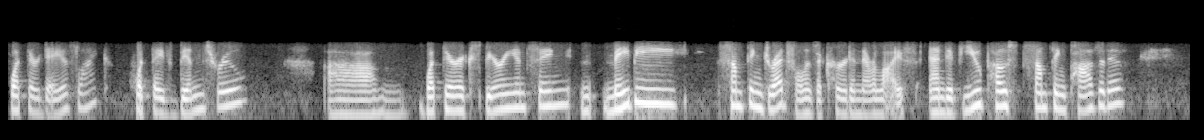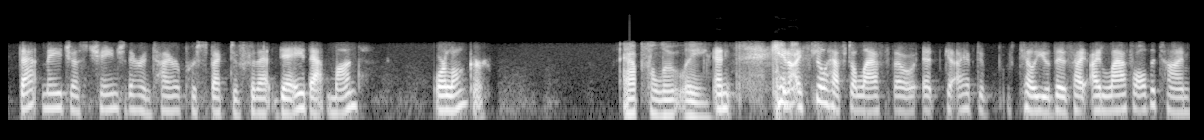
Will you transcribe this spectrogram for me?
what their day is like, what they've been through, um, what they're experiencing. Maybe something dreadful has occurred in their life. And if you post something positive, that may just change their entire perspective for that day, that month, or longer. Absolutely. And you know, I still have to laugh though. At, I have to tell you this. I, I laugh all the time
